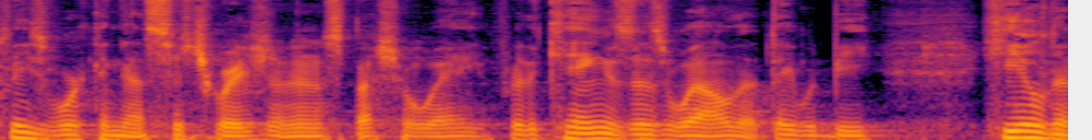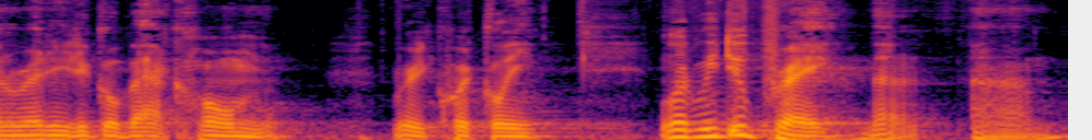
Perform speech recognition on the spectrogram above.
please work in that situation in a special way. For the kings as well, that they would be healed and ready to go back home very quickly. Lord, we do pray that um,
